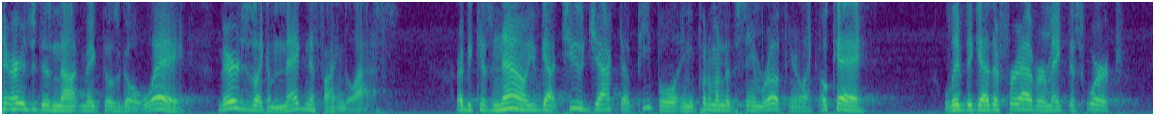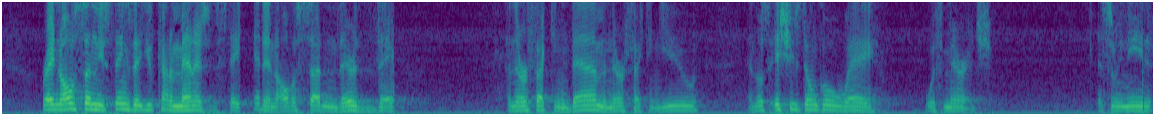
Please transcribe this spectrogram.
marriage does not make those go away. Marriage is like a magnifying glass, right? Because now you've got two jacked up people and you put them under the same roof and you're like, okay, live together forever, make this work, Right? And all of a sudden, these things that you've kind of managed to stay hidden, all of a sudden, they're there. And they're affecting them, and they're affecting you. And those issues don't go away with marriage. And so we need,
